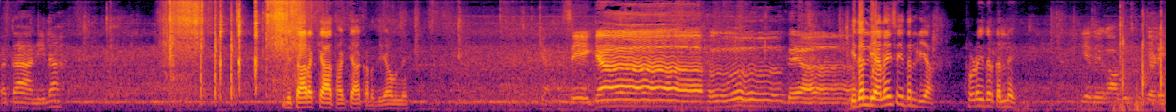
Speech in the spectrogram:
पता नहीं ना। बेचारा क्या था क्या कर दिया हमने? क्या से क्या हो गया? इधर लिया ना इसे इधर लिया। थोड़ा इधर कर ले। ये देखो आप इसको जड़े।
